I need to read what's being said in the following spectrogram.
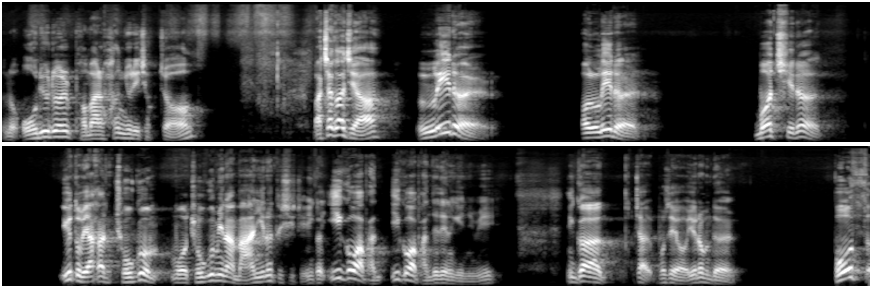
오류를 범할 확률이 적죠. 마찬가지야. little, a little, much는 이것도 약간 조금, 뭐 조금이나 많이 이런 뜻이지. 그러니까 이거와 반, 이거와 반대되는 개념이. 그러니까 자 보세요, 여러분들. both,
